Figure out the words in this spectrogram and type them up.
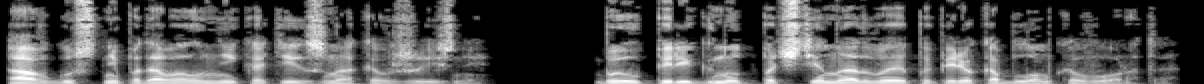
Август не подавал никаких знаков жизни. Был перегнут почти надвое поперек обломка ворота.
